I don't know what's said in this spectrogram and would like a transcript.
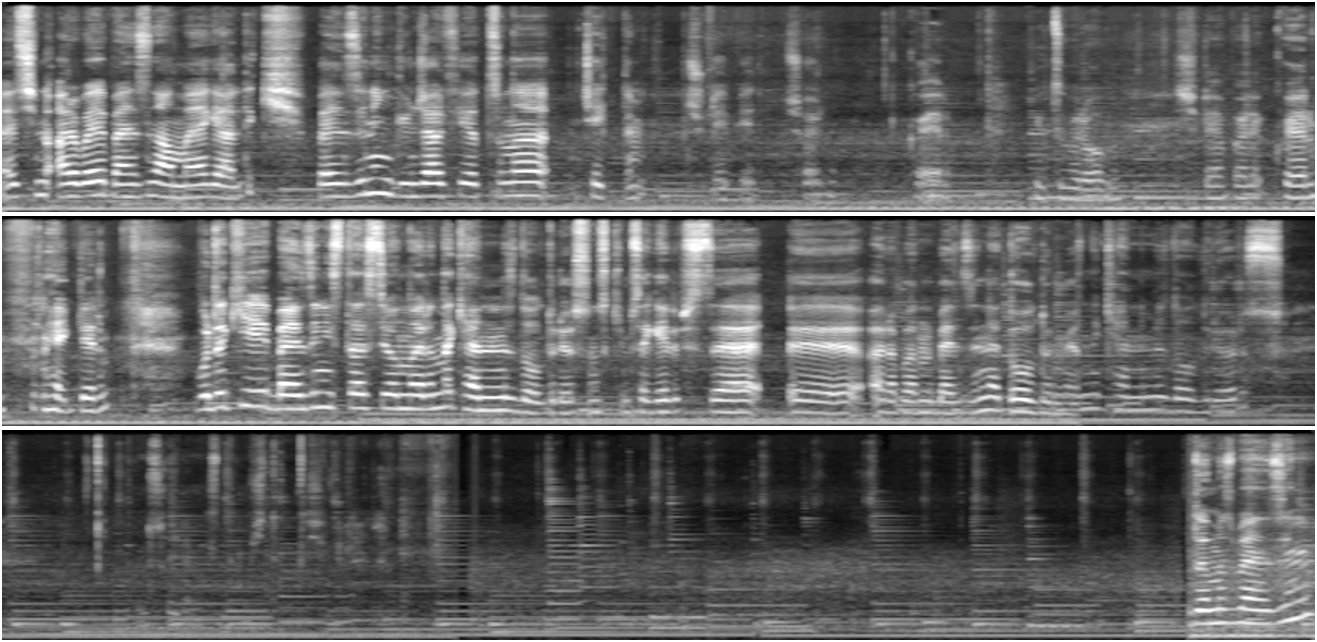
Evet şimdi arabaya benzin almaya geldik. Benzinin güncel fiyatını çektim. Şuraya bir şöyle koyarım. Youtuber oldum. Şuraya böyle koyarım, eklerim. Buradaki benzin istasyonlarında kendiniz dolduruyorsunuz. Kimse gelip size e, arabanın benzinini doldurmuyor. Şimdi kendimiz dolduruyoruz. Bunu söylemek istemiştim. Aldığımız benzin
